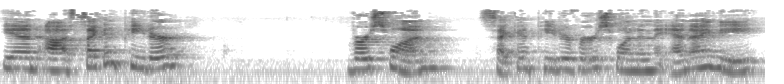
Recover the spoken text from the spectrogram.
In uh, 2 Peter verse 1, 2 Peter verse 1 in the NIV,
